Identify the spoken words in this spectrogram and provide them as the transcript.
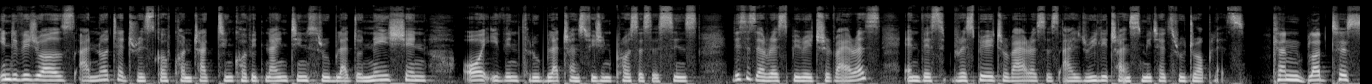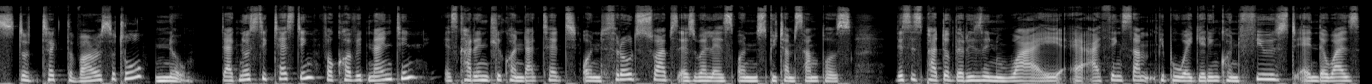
Individuals are not at risk of contracting COVID 19 through blood donation or even through blood transfusion processes, since this is a respiratory virus and this respiratory viruses are really transmitted through droplets. Can blood tests detect the virus at all? No. Diagnostic testing for COVID 19 is currently conducted on throat swabs as well as on sputum samples. This is part of the reason why uh, I think some people were getting confused and there was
